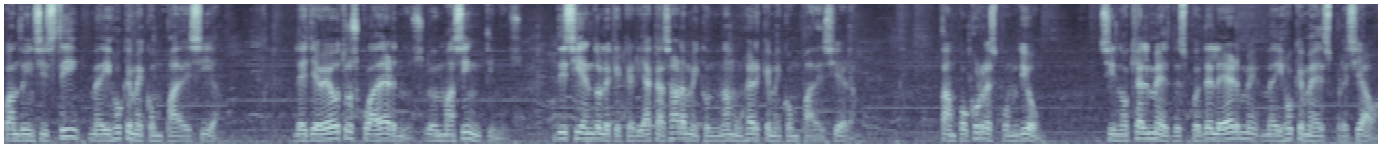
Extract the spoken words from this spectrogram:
Cuando insistí, me dijo que me compadecía. Le llevé otros cuadernos, los más íntimos, diciéndole que quería casarme con una mujer que me compadeciera. Tampoco respondió, sino que al mes después de leerme me dijo que me despreciaba.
